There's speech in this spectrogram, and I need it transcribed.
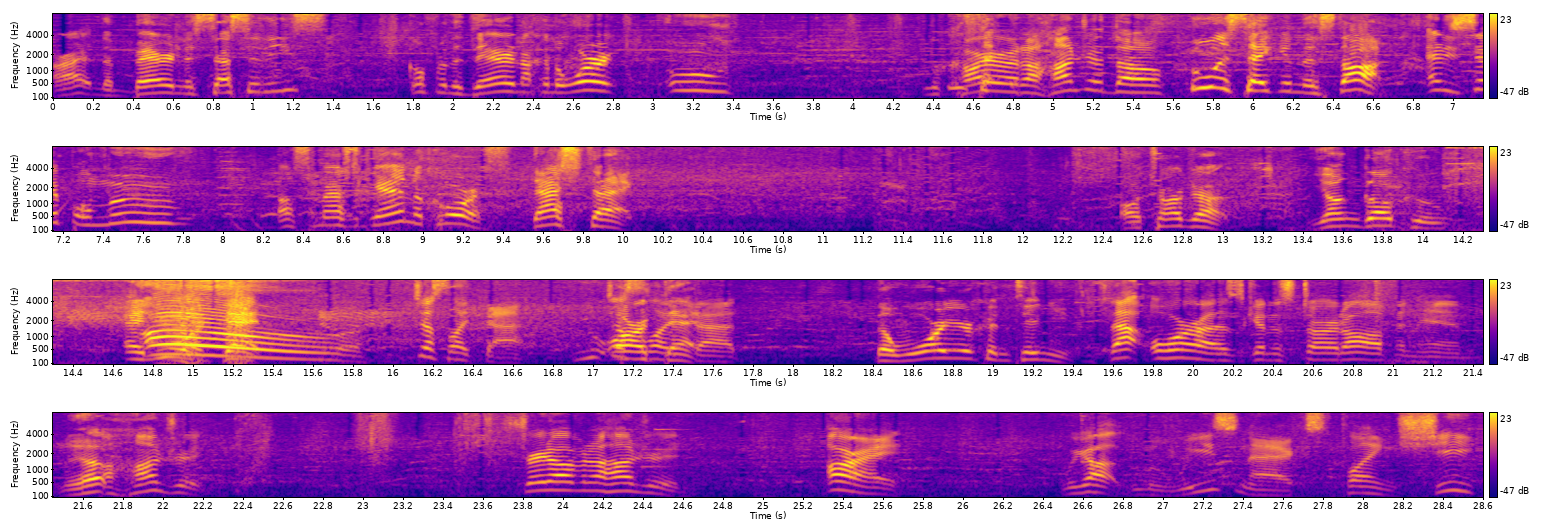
All right, the bare necessities. Go for the dare, not going to work. Ooh. Lucario at 100, though. Who is taking the stock? Any simple move. I'll smash again, of course. Dash attack. Oh, charge up. Young Goku. And you are dead. oh! Just like that. You Just are like dead. that. The warrior continues. That aura is going to start off in him. Yep. 100. Straight off in 100. All right. We got Luis next playing Sheik.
